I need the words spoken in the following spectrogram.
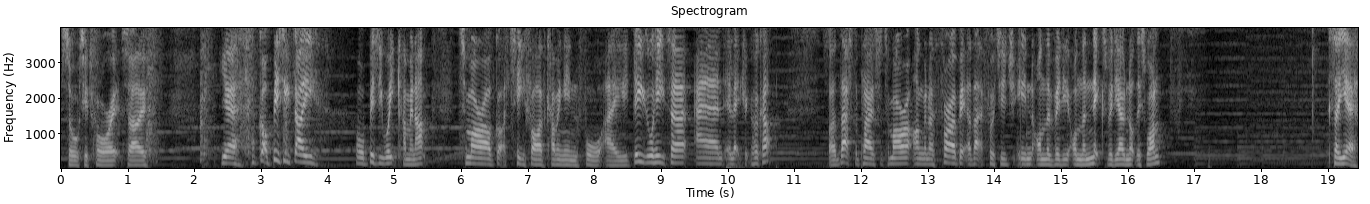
sorted for it. So, yeah, I've got a busy day or busy week coming up. Tomorrow I've got a T5 coming in for a diesel heater and electric hookup. So that's the plans for tomorrow. I'm going to throw a bit of that footage in on the video on the next video, not this one. So yeah,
